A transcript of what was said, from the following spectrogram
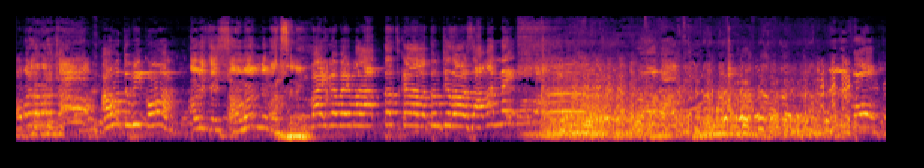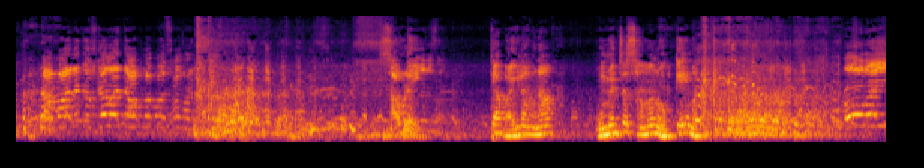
अहो तुम्ही कोण? आम्ही काही सामान्य माणसं नाही. बाई ग बाई मला आत्ताच कळालं तुमच्या जवळ सामान नाही आपला पास सावळे त्या बाईला म्हणा उमेदचं सामान ओके म्हणा. ओ बाई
